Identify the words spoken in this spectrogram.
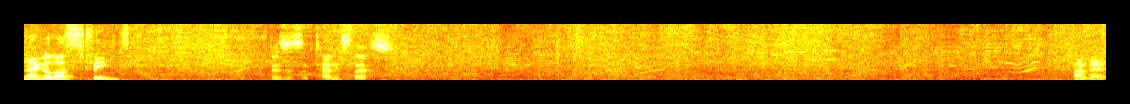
Nagalos Figs. This is intense, this. I'm dead.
